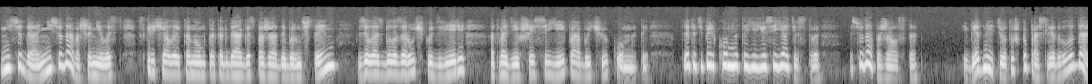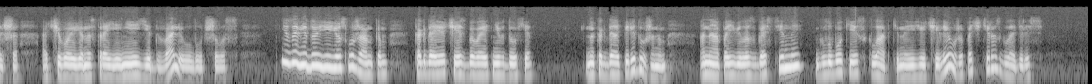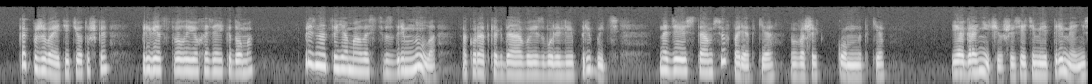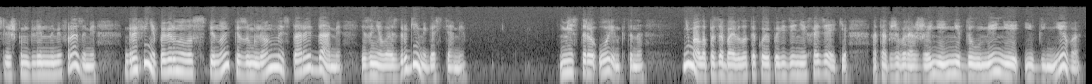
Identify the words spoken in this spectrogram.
«Не сюда, не сюда, ваша милость!» — вскричала экономка, когда госпожа де Бернштейн взялась было за ручку двери, отводившейся ей по обычаю комнаты. «Это теперь комната ее сиятельства. Сюда, пожалуйста» и бедная тетушка проследовала дальше, отчего ее настроение едва ли улучшилось. Не завидую ее служанкам, когда ее честь бывает не в духе. Но когда перед ужином она появилась в гостиной, глубокие складки на ее челе уже почти разгладились. «Как поживаете, тетушка?» — приветствовала ее хозяйка дома. «Признаться, я малость вздремнула, аккурат когда вы изволили прибыть. Надеюсь, там все в порядке в вашей комнатке». И, ограничившись этими тремя не слишком длинными фразами, графиня повернулась спиной к изумленной старой даме и занялась другими гостями. Мистера Орингтона немало позабавило такое поведение хозяйки, а также выражение недоумения и гнева,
